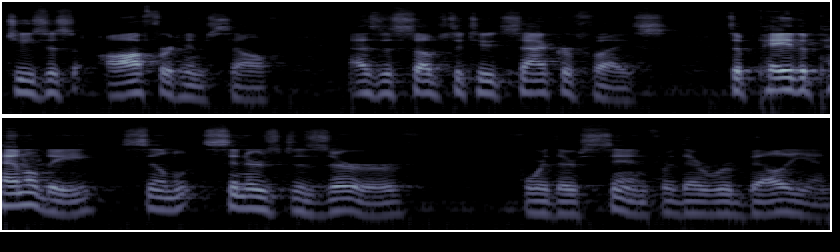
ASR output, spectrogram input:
Jesus offered himself as a substitute sacrifice to pay the penalty sinners deserve for their sin, for their rebellion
